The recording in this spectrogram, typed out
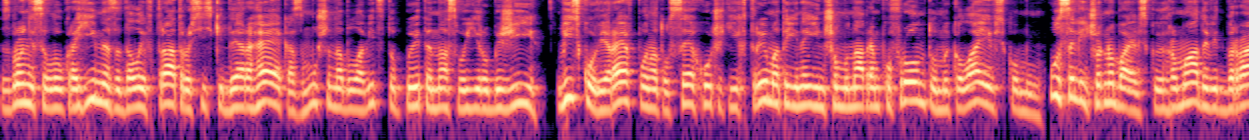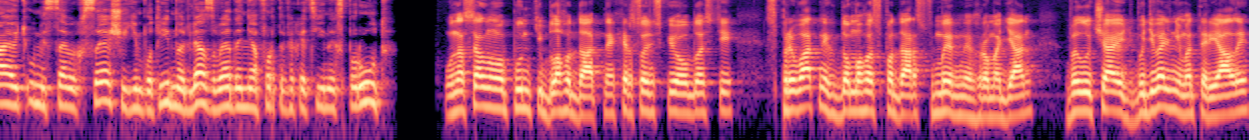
Збройні сили України задали втрат російській ДРГ, яка змушена була відступити на свої рубежі. Військові РФ понад усе хочуть їх втримати і на іншому напрямку фронту Миколаївському. У селі Чорнобаївської громади відбирають у місцевих все, що їм потрібно для зведення фортифікаційних споруд. у населеному пункті Благодатне Херсонської області з приватних домогосподарств мирних громадян вилучають будівельні матеріали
